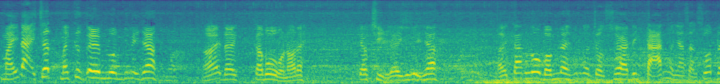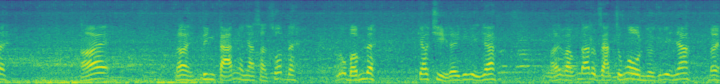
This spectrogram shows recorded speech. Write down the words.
máy đại chất, máy cực êm luôn quý vị nhá. Đấy, đây, cabo của nó đây. Keo chỉ đây quý vị nhá. Đấy, các lỗ bấm đây vẫn còn tròn xoe đinh tán của nhà sản xuất đây. Đấy. Đây, đinh tán của nhà sản xuất đây. Lỗ bấm đây. Keo chỉ đây quý vị nhá. Đấy, và cũng đã được dán chống ồn rồi quý vị nhá. Đây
